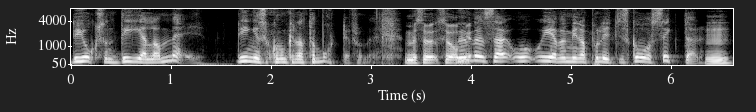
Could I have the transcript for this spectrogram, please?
det är också en del av mig. Det är ingen som kommer kunna ta bort det från mig. Men så, så Men, jag, men så här, och, och även mina politiska åsikter. Mm.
